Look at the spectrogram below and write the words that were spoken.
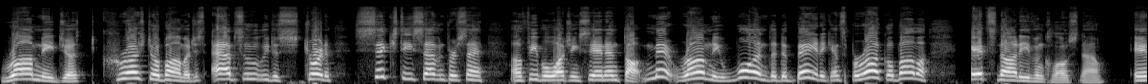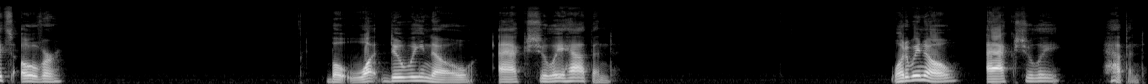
Romney just crushed Obama, just absolutely destroyed him. 67% of people watching CNN thought Mitt Romney won the debate against Barack Obama. It's not even close now. It's over. But what do we know actually happened? What do we know actually happened?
